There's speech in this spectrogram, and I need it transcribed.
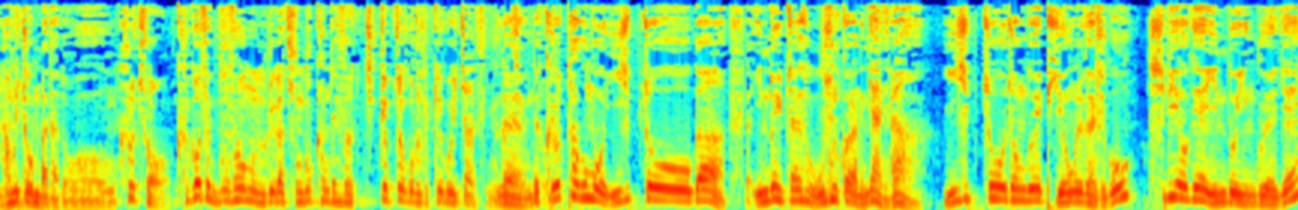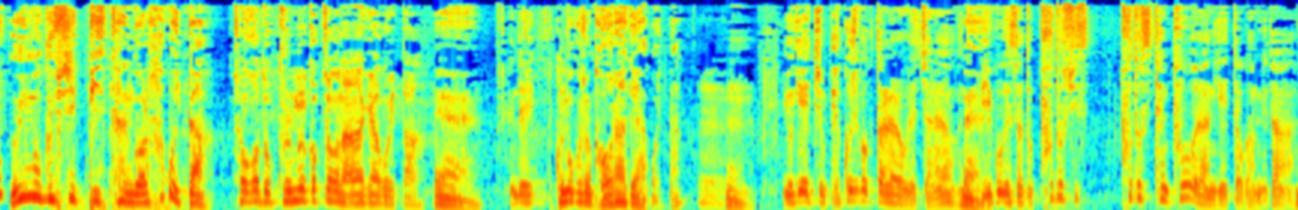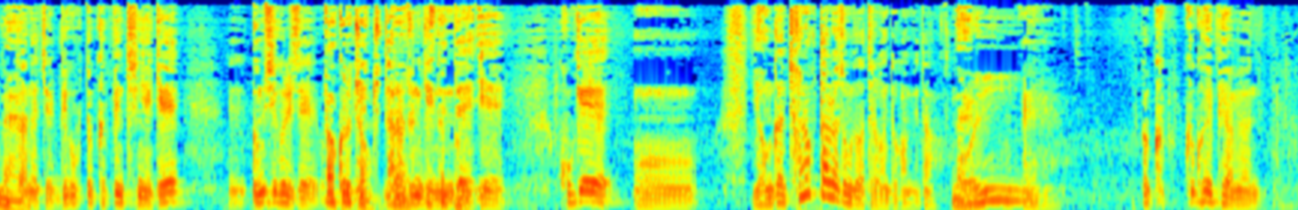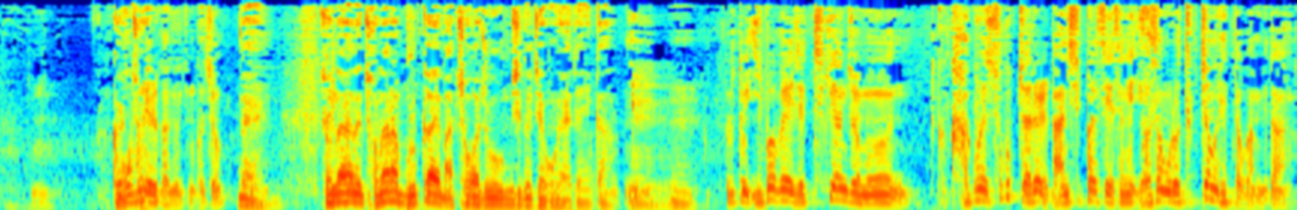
아무리 조금 받아도. 음, 그렇죠. 그것의 무서움은 우리가 중국한테서 직접적으로 느끼고 있지 않습니까? 네, 근데 지금도. 그렇다고 뭐 20조가 인도 입장에서 웃을 거라는 게 아니라 20조 정도의 비용을 가지고 12억의 인도 인구에게 의무급식 비슷한 걸 하고 있다. 적어도 굴물 걱정은 안 하게 하고 있다. 예. 근데 굶고 좀 덜하게 하고 있다. 음. 음. 이게 지금 190억 달러라고 그랬잖아요. 근데 네. 미국에서도 food 시 food stamp라는 게 있다고 합니다. 네. 그러니까 이제 미국도 극빈층에게 음식을 이제 아, 그렇죠. 나눠주는 네, 게 있는데 예, 그게 어 연간 천억 달러 정도가 들어간다고 합니다. 네. 거의 예. 그, 그, 그거에 비하면 음, 그렇죠. 5분의 1 가격인 거죠. 네. 저 나라는 저 나라 물가에 맞춰가지고 음식을 제공해야 되니까. 그리고 또 이 법의 이제 특이한 점은 그 가구의 수급자를 만 18세 이상의 여성으로 특정을 했다고 합니다.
